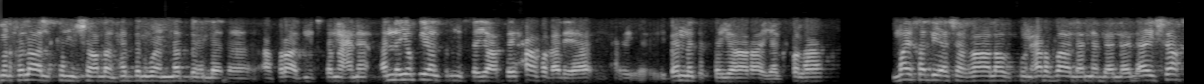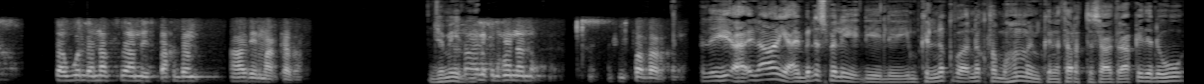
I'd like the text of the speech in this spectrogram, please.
من خلالكم إن شاء الله نحب ننبه لافراد مجتمعنا انه يبي ينزل من سيارته يحافظ عليها يبند السيارة يقفلها. ما يخليها شغالة وتكون عرضة لأن لأن اي شخص يسوي له نفسه انه يستخدم هذه المركبة. جميل. لذلك نحن تفضل الآن يعني بالنسبة لي, لي, لي يمكن نقطه نقطة مهمة يمكن أثرت ساعات العقيدة اللي هو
